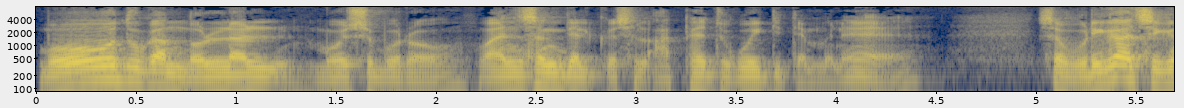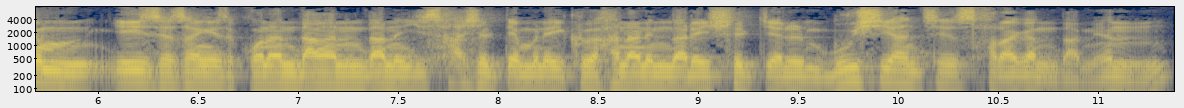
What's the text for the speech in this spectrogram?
모두가 놀랄 모습으로 완성될 것을 앞에 두고 있기 때문에 그래서 우리가 지금 이 세상에서 고난당한다는 이 사실 때문에 그 하나님 나라의 실제를 무시한 채 살아간다면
